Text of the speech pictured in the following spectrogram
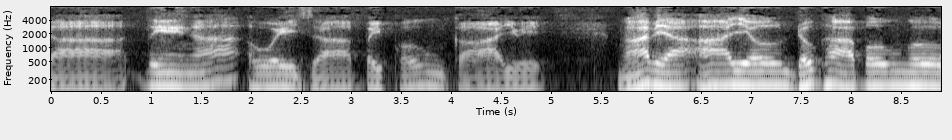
သာသင်္ဃအဝိဇ္ဇာပိတ်ဖုံးကာ၍ငါးပြအာယုံဒုက္ခပုံကို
